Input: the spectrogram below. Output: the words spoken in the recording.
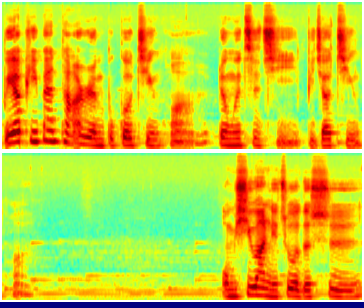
不要批判他人不够进化，认为自己比较进化。我们希望你做的是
